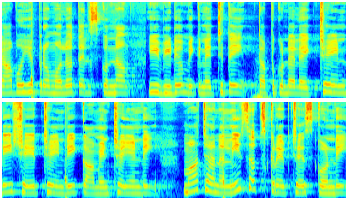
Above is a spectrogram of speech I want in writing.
రాబోయే ప్రోమోలో తెలుసుకుందాం. ఈ వీడియో మీకు నచ్చితే తప్పకుండా లైక్ చేయండి షేర్ చేయండి కామెంట్ చేయండి. మా ఛానల్ని సబ్స్క్రైబ్ చేసుకోండి.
